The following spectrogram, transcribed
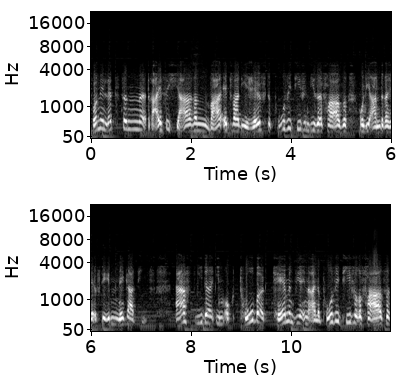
Von den letzten 30 Jahren war etwa die Hälfte positiv in dieser Phase und die andere Hälfte eben negativ. Erst wieder im Oktober kämen wir in eine positivere Phase,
